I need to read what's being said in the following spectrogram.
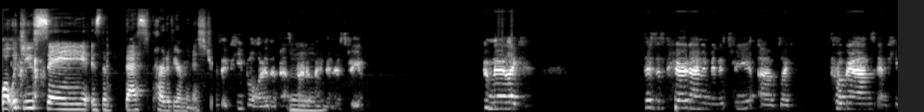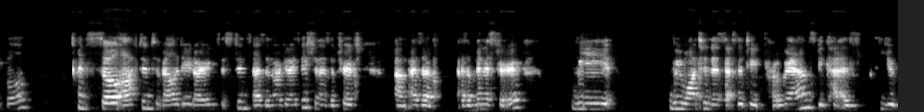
What would you say is the best part of your ministry? Say people are the best part of my mm. ministry. And they're like there's this paradigm in ministry of like programs and people and so often to validate our existence as an organization as a church um, as a as a minister we we want to necessitate programs because you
